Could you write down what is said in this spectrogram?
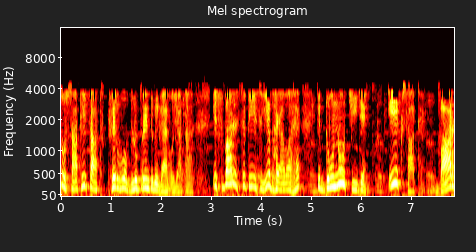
तो साथ ही साथ फिर वो ब्लूप्रिंट भी गायब हो जाता है। इस बार स्थिति इसलिए भयावह है कि दोनों चीज़ें एक साथ है बाढ़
